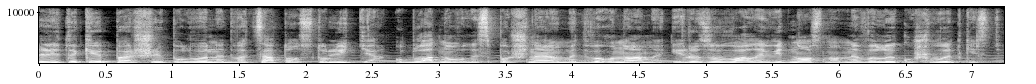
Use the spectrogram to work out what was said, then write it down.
Літаки першої половини ХХ століття обладнували поршневими двигунами і розвивали відносно невелику швидкість.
